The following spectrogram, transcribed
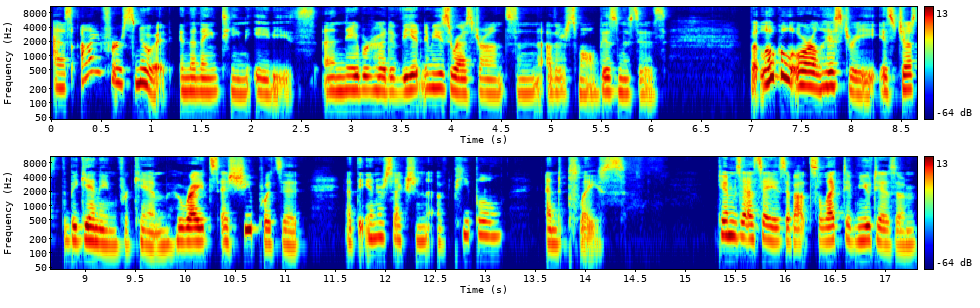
as I first knew it in the 1980s, a neighborhood of Vietnamese restaurants and other small businesses but local oral history is just the beginning for Kim, who writes, as she puts it, at the intersection of people and place. Kim's essays about selective mutism,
